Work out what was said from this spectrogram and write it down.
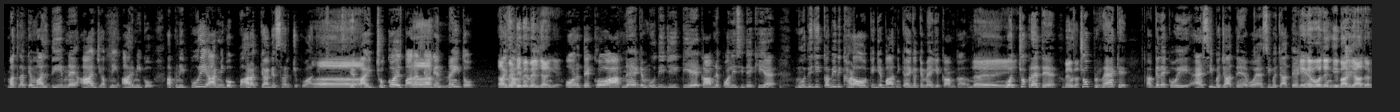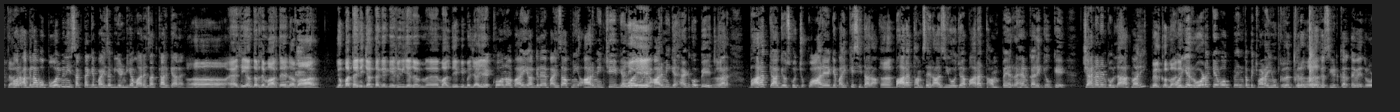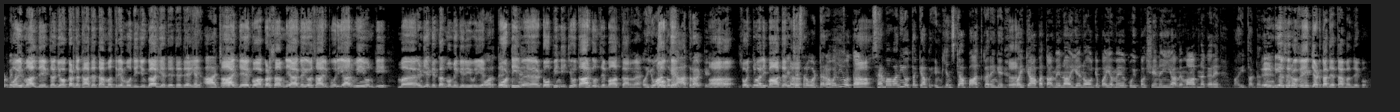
मतलब कि मालदीव ने आज अपनी आर्मी को अपनी पूरी आर्मी को भारत के आगे सर झुकवा दिया। हाँ। कि भाई झुको इस भारत के हाँ। आगे नहीं तो। मिट्टी में मिल जाएँगे। और देखो आपने कि मोदी जी की एक आपने पॉलिसी देखी है। मोदी जी कभी भी खड़ा हो कि ये बात नहीं कहेगा कि मैं ये काम कर रहा हूँ। वो चुप रहते हैं। और चुप रह के अगले कोई ऐसी बजाते हैं वो ऐसी बजाते हैं कि वो ज़िंदगी भर याद रखता है। और अगला वो बोल भी नहीं सकता कि भाई साहब ये इंडिया हमारे साथ कर क्या रहा है? हाँ ऐसे ही अंदर से मारते हैं ना बाहर जो पता ही नहीं चलता कि किस वजह से मालदीव की बजाई है। देखो ना भाई अगले भाई साहब अपनी आर्मी चीफ यानी आर्मी के हेड को भेज कर भारत के आगे उसको झुकवा रहे हैं कि भाई किसी तरह हाँ। भारत हमसे राज़ी हो जाए भारत हम पे रहम करे क्योंकि चाइना ने इनको लात मारी। बिल्कुल मारी। और ये रोड के वो इनका पिछवाड़ा यूँ गिर गिर गिर घसीट करते हुए रोड पे वही मालदीव था जो अकड़ दिखाता था मंत्री मोदी जी गालियाँ देते थे ये। आज आज देखो अकड़ सामने आ गई और सारी पूरी आर्मी उनकी इंडिया के कदमों में गिरी हुई है। और देख- टोपी नीचे उतार के उनसे बात कर रहा है। और यूँ हाथों के में हाथ रख के। हाँ सोचने वाली बात है ना। जिस तरह वो डरा हुआ नहीं होता हाँ। सहमा हुआ नहीं होता कि अब इंडियंस क्या बात करेंगे। हाँ। भाई क्या पता हमें ना ये ना हो कि भाई हमें कोई बख्शे नहीं या हमें माफ़ ना करें। भाई तो डर इंडिया सिर्फ़ एक झटका देता है बंदे को।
